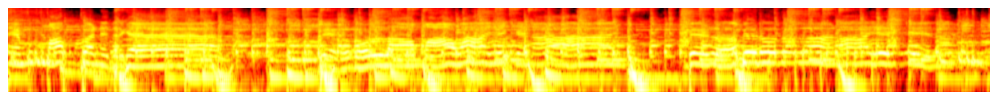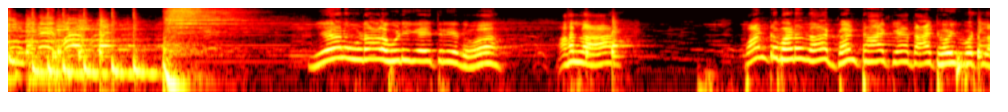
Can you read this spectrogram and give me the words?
ನಿಮ್ಮಪ್ಪನಿದ್ರಿಗೆ ಬಿಡುದಿಲ್ಲ ಮಾವ ನಾಯ್ ಬಿಡ ಬಿಡುದಲ್ಲ ನಾಯಕೆ ಏನು ಉಡಾಳ ಹುಡುಗಿ ಐತ್ರಿ ಇದು? ಅಲ್ಲ, ಪಂಟ್ ಬಡದ ಗಂಟು ಹಾಕಿ ದಾಟಿ ಹೋಗಿಬಿಟ್ಲ.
